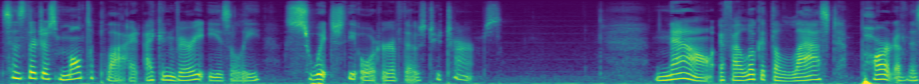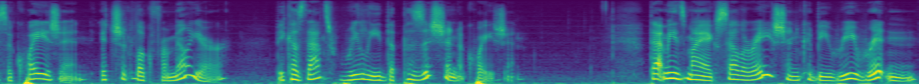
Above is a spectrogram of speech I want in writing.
since they're just multiplied, I can very easily switch the order of those two terms. Now, if I look at the last part of this equation, it should look familiar because that's really the position equation. That means my acceleration could be rewritten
